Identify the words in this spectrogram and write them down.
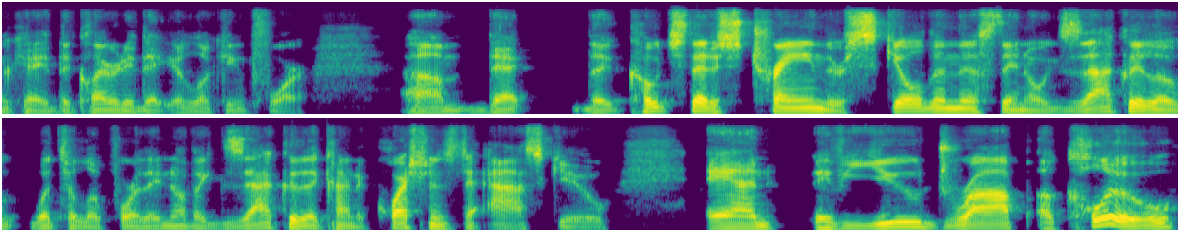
okay? The clarity that you're looking for. Um, that the coach that is trained they're skilled in this they know exactly lo- what to look for they know exactly the kind of questions to ask you and if you drop a clue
